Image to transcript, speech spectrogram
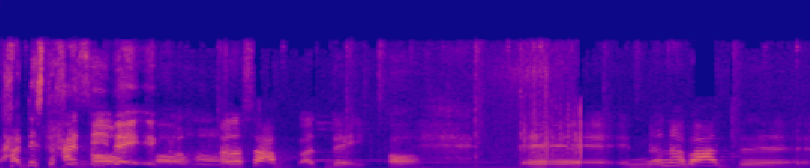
حد يستفز حد يضايقك. آه أنا صعب أتضايق. آه. آه إن أنا بعد آه،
